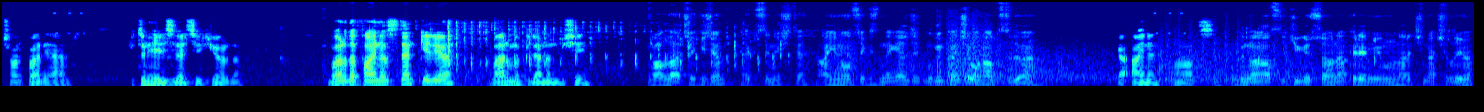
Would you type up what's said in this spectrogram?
Çarpar ya. Bütün heliciler çekiyor oradan. Bu arada Final Stand geliyor. Var mı planın bir şeyin? Vallahi çekeceğim hepsini işte. Ayın 18'inde gelecek. Bugün kaçı? 16'sı değil mi? Ya, aynen 16'sı. Bugün 16 2 gün sonra premiumlar için açılıyor.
